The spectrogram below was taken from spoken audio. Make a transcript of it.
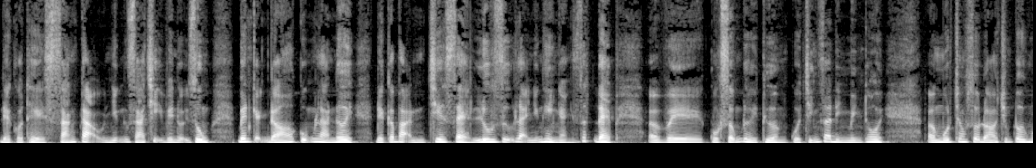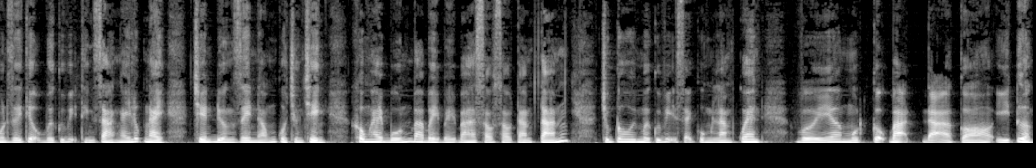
để có thể sáng tạo những giá trị về nội dung. Bên cạnh đó cũng là nơi để các bạn chia sẻ lưu giữ lại những hình ảnh rất đẹp ờ, về cuộc sống đời thường của chính gia đình mình thôi. Ờ, một trong số đó chúng tôi muốn giới thiệu với quý vị thính giả ngay lúc này trên đường dây nóng của chương trình 024 3773 6688. Chúng tôi mời quý vị sẽ cùng làm quen với ờ, một cậu bạn đã có ý tưởng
